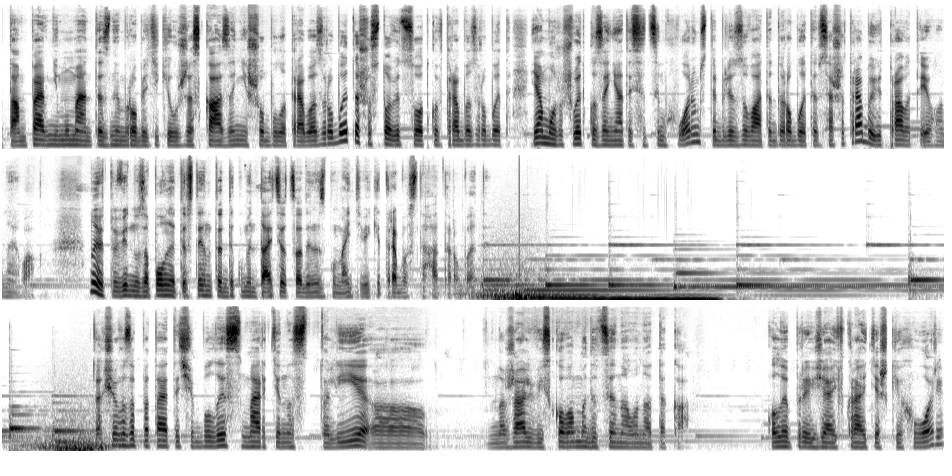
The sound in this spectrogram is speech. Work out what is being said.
там певні моменти з ним роблять, які вже сказані, що було треба зробити, що 100% треба зробити. Я можу швидко зайнятися цим хворим, стабілізувати, доробити все, що треба, і відправити його на евак. Ну і відповідно заповнити, встигнути документацію. Це один із моментів, які треба встигати робити. Якщо ви запитаєте, чи були смерті на столі, е, на жаль, військова медицина вона така. Коли приїжджають вкрай тяжкі хворі,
